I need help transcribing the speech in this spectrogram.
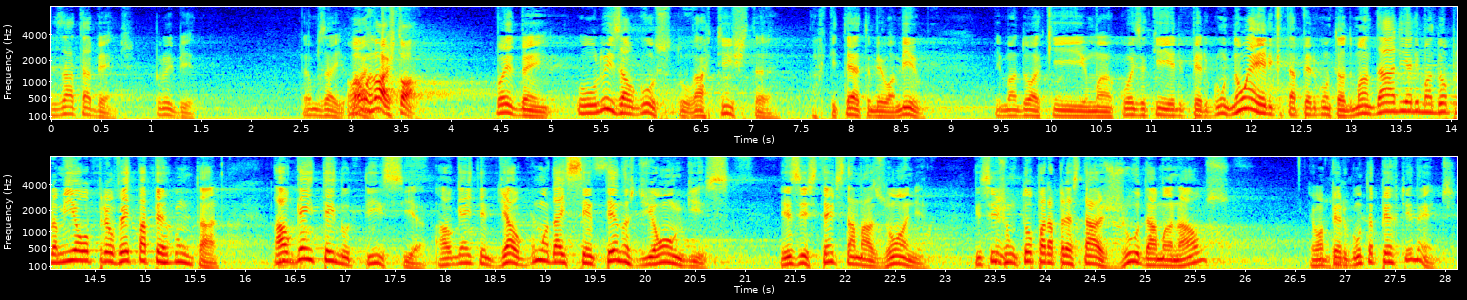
exatamente. Proibido. Estamos aí. Vamos Olha, nós, Tom. Pois bem, o Luiz Augusto, artista, arquiteto, meu amigo, me mandou aqui uma coisa que ele pergunta. Não é ele que está perguntando, mandaram e ele mandou para mim. Eu aproveito para perguntar. Alguém tem notícia, alguém tem de alguma das centenas de ONGs existentes na Amazônia que se juntou para prestar ajuda a Manaus? É uma pergunta pertinente.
